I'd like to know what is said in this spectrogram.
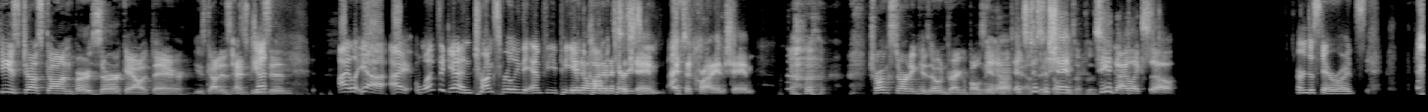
He's just gone berserk out there. He's got his He's headpiece just- in. I li- yeah, I once again, Trunks really the MVP You of know the what? It's a commentary shame. team. It's a crying shame. Trunks starting his own Dragon Ball Z You know, podcast. it's just a shame. See a guy like Cell. Turn to steroids.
